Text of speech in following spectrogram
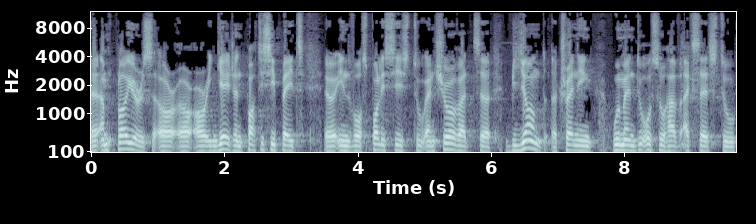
employers are, are, are, engaged and participate in those policies to ensure that beyond training, women do also have access to,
